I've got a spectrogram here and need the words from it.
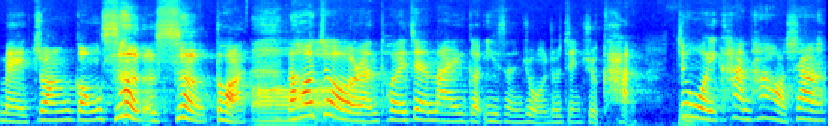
美妆公社的社团，哦然后就有人推荐那一个益生菌，我就进去看。就嗯我一看，它好像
